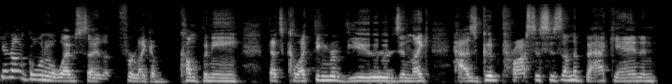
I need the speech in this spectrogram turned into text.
you're not going to a website for like a company that's collecting reviews and like has good processes on the back end and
